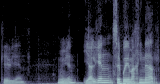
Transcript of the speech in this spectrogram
Qué bien. Muy bien. ¿Y alguien se puede imaginar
